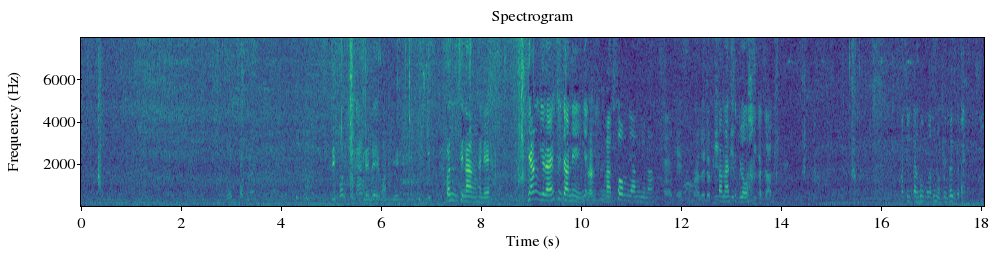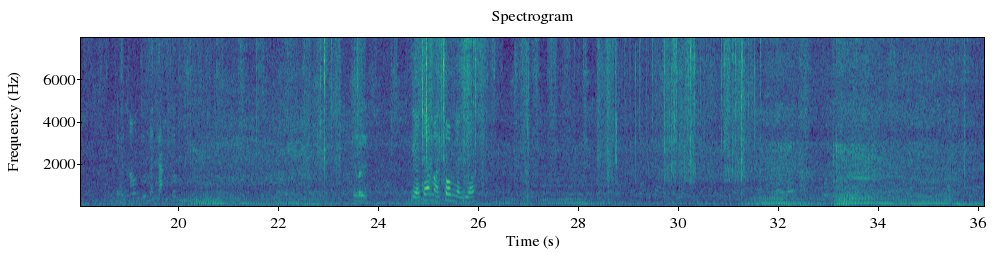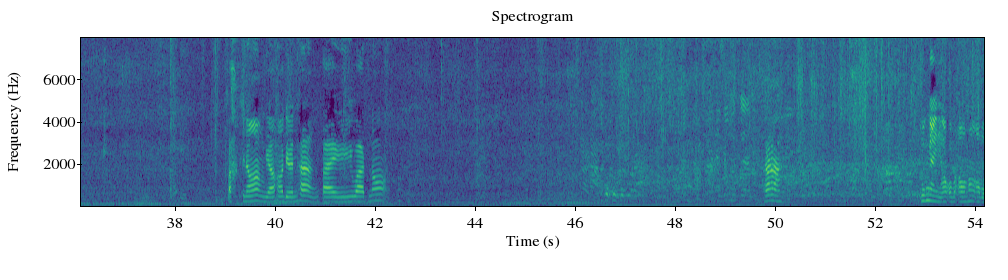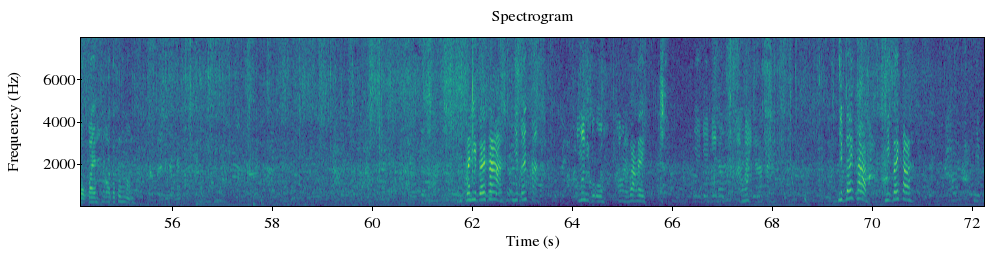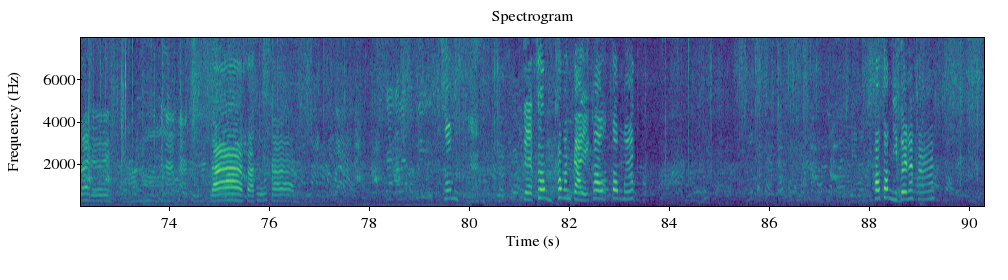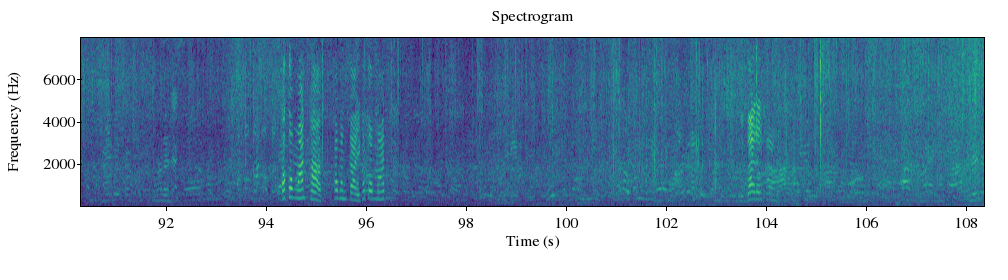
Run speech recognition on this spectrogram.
ก้นสินังค่ะเด้ยังอยู่ไรสิจอนนี่หมักส้มยังอยู่นะโอเคมาเลยเดี๋ยวพี่ประมาณเดี๋ยว10โลพี่จัดการเลยเอาตีตังดูเอาทุนหนุนขึ้นๆกัน เอาตุ้มเหมือนตักมีอะไรอีกเหลือแค่หมักส้มอย่างเดียว ไปะพี่น้อง เดี๋ยวเราเดินทางไปวัดเนาะ ค่ะทุกไงเนี่ยเอาเอาเอาเอาเอาบอกไปเอาตะทุ่งหน่อยมาหยิบเลยค่ะหยิบเลยค่ะเอามาสิโกโอเอาไหนบ้างเลยเอามาหยิบได้ค่ะหยิบได้ค่ะหยิบได้เลยจ้าสาธุจ้า ส้ม แจกส้มข้าวมันไก่ข้าวต้มมัดข้าวต้มหยิบเลยนะคะข้าวต้มมัดค่ะข้าวมันไก่ข้าวต้มมัดหยิบได้เลยค่ะ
